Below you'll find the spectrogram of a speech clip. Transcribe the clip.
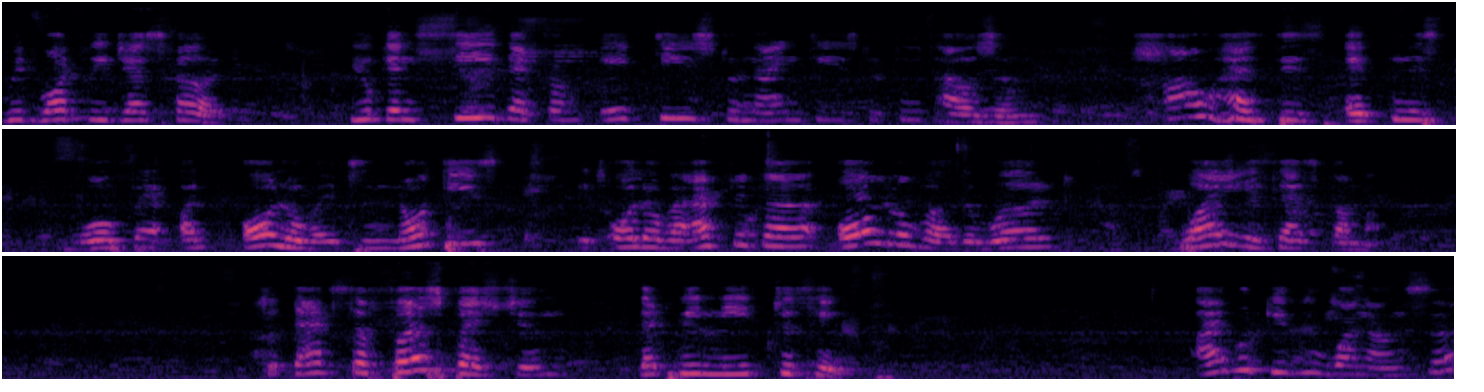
with what we just heard, you can see that from 80s to 90s to 2000, how has this ethnic warfare all over, it's in Northeast, it's all over Africa, all over the world, why is that come up? So that's the first question that we need to think. I would give you one answer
